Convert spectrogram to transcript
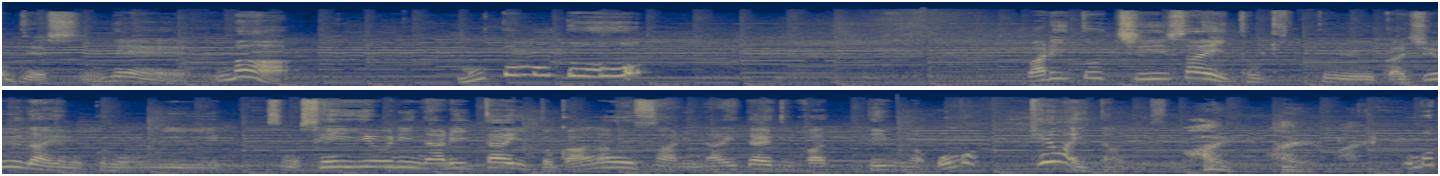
うですね。まあ、もともと、割と小さい時というか、10代の頃に、その声優になりたいとか、アナウンサーになりたいとかっていうのは思ってはいたんですよ。はい、はい、はい。思っ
